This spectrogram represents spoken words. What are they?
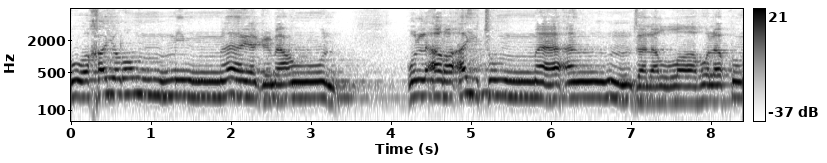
هو خير مما يجمعون. قل أرأيتم ما أنزل الله لكم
